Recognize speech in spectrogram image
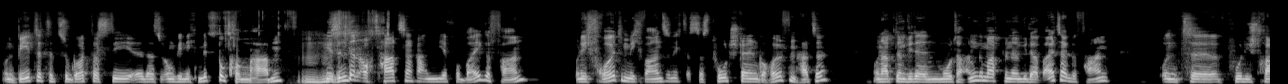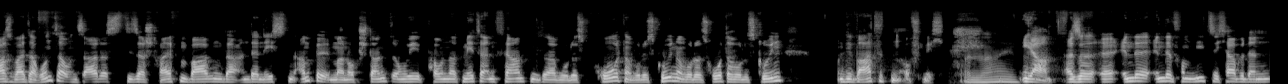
und betete zu Gott, dass die äh, das irgendwie nicht mitbekommen haben. Mhm. Die sind dann auch Tatsache an mir vorbeigefahren und ich freute mich wahnsinnig, dass das Todstellen geholfen hatte und habe dann wieder den Motor angemacht, bin dann wieder weitergefahren und äh, fuhr die Straße weiter runter und sah, dass dieser Streifenwagen da an der nächsten Ampel immer noch stand, irgendwie ein paar hundert Meter entfernt. Und da wurde es rot, dann wurde es grün, dann wurde es rot, dann wurde es grün und die warteten auf mich. Oh nein. Ja, also äh, Ende, Ende vom Lied. Ich habe dann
